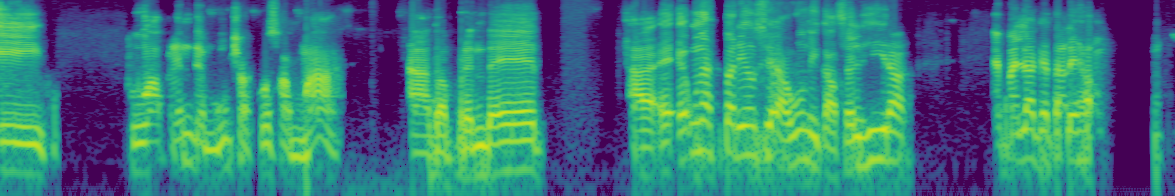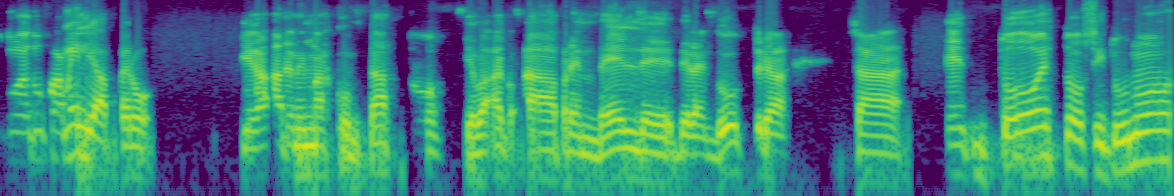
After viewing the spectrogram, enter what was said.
y tú aprendes muchas cosas más. O sea, tú aprendes, o sea, es una experiencia única. Hacer gira, es verdad que te alejas de tu familia, pero llegas a tener más contactos, llegas a, a aprender de, de la industria. O sea, eh, todo esto, si tú no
